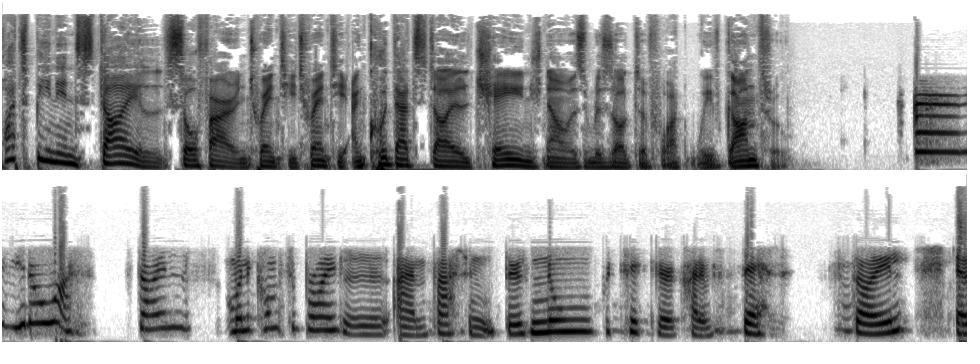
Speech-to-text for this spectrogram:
what's been in style so far in 2020? And could that style change now as a result of what we've gone through? Um, you know what? Styles, when it comes to bridal um, fashion, there's no particular kind of set style. Now,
